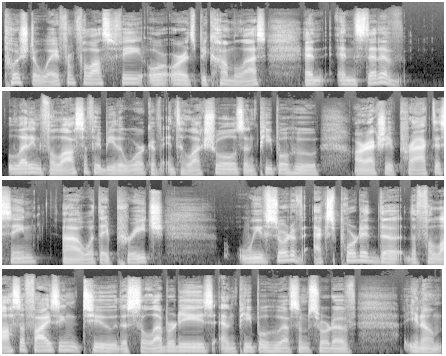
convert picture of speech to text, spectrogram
pushed away from philosophy or, or it's become less. And, and instead of letting philosophy be the work of intellectuals and people who are actually practicing uh, what they preach, we've sort of exported the the philosophizing to the celebrities and people who have some sort of you know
